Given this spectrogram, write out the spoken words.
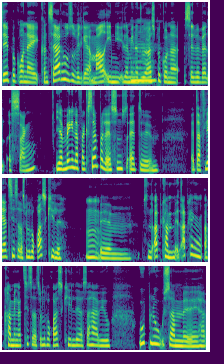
det på grund af koncerthuset, hvilket jeg er meget enig i, eller mener mm. du også på grund af selve valg af sange? Jeg mener for eksempel, at jeg synes, at, øh, at der er flere artister, der spiller på Roskilde. Mm. Øhm, sådan upcoming, upcoming og coming artister, der spiller på Roskilde. Og så har vi jo Ublu, som øh, har,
